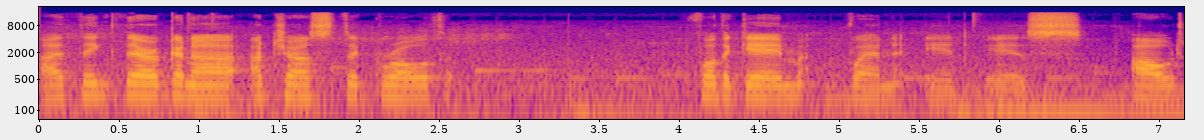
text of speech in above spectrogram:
I think they're gonna adjust the growth for the game when it is out.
